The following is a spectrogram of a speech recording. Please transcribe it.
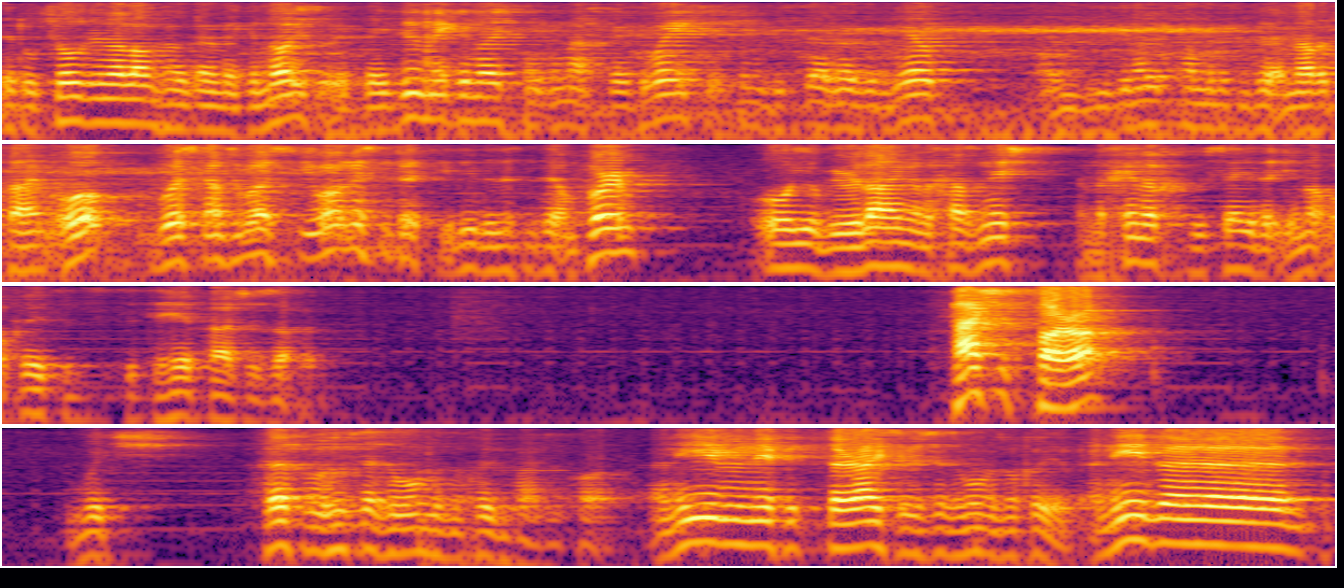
little children along who are going to make a noise, or if they do make a noise, take them out straight away, so it shouldn't disturb everybody else. And you can always come and listen to it another time. Or, worst comes to worst, you won't listen to it. You'll either listen to it on Purim, or you'll be relying on the Chazon Ish and the Chinuch who say that you're not motivated to, to, to hear Pasha Zochor. Pasha's Parah which first of all, who says a woman is mechuyev in Parshas And even if it's the Raisa who says a woman is mechuyev, and even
